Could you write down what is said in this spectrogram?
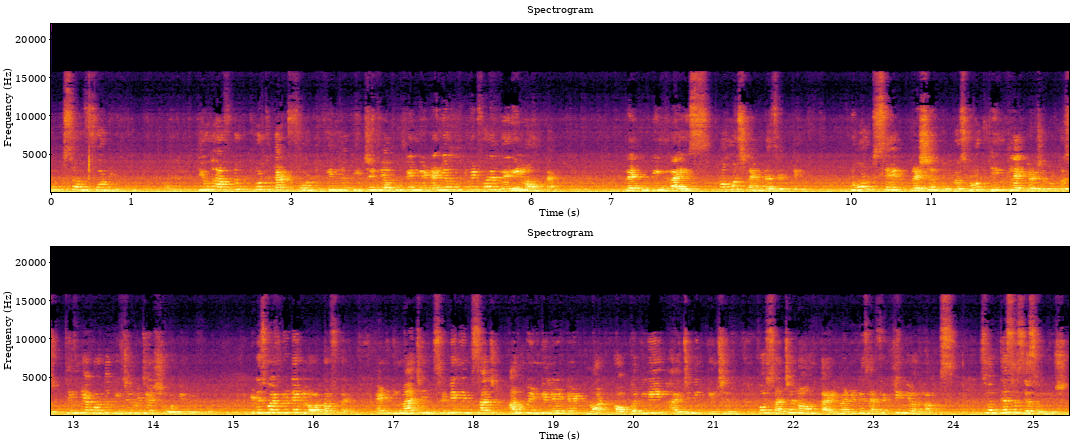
cook some food, you have to put that food in the kitchen, you're cooking it and you're cooking it for a very long time. Like cooking rice, how much time does it take? Don't say pressure cookers, don't think like pressure cookers, think about the kitchen which I showed you before. It is going to take a lot of time. And imagine sitting in such unventilated, not properly hygienic kitchen for such a long time and it is affecting your lungs. So this is the solution.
